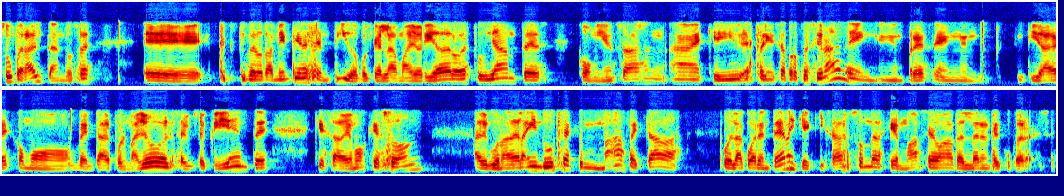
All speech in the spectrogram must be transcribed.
súper alta, entonces, eh, pero también tiene sentido, porque la mayoría de los estudiantes comienzan a adquirir experiencia profesional en, en, en entidades como venta por mayor, servicio al cliente, que sabemos que son algunas de las industrias que más afectadas por la cuarentena y que quizás son de las que más se van a tardar en recuperarse.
